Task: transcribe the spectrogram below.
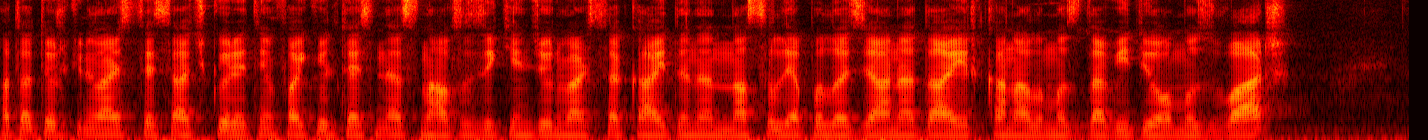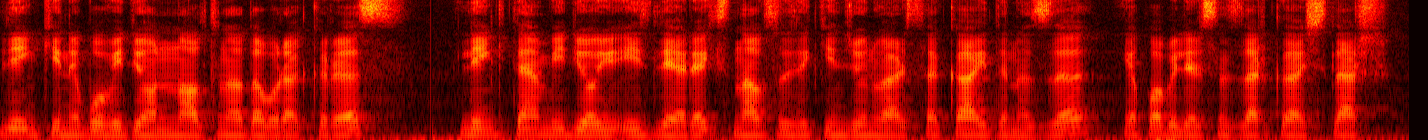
Atatürk Üniversitesi Açıköğretim Fakültesi'nde sınavsız ikinci üniversite kaydının nasıl yapılacağına dair kanalımızda videomuz var. Linkini bu videonun altına da bırakırız. Linkten videoyu izleyerek sınavsız ikinci üniversite kaydınızı yapabilirsiniz arkadaşlar.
